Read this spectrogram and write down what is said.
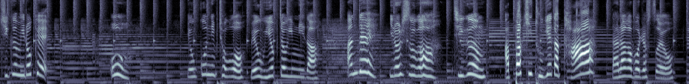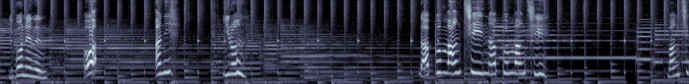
지금 이렇게 오 연꽃잎 저거 매우 위협적입니다. 안돼 이럴 수가 지금 앞바퀴 두 개가 다 날아가 버렸어요. 이번에는 어 아니 이런 나쁜 망치 나쁜 망치 망치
